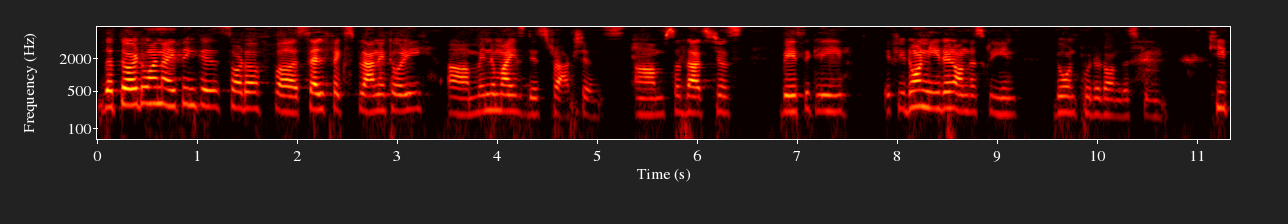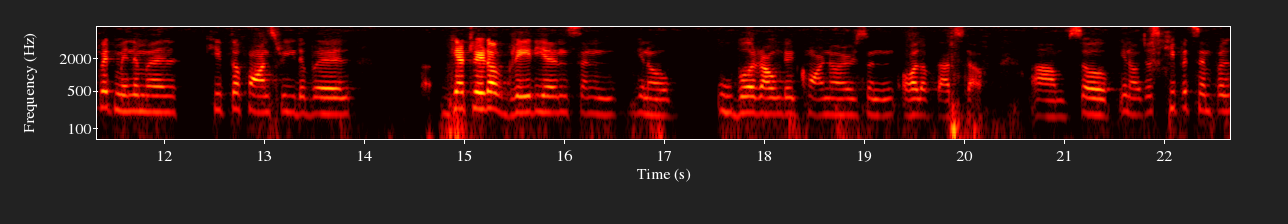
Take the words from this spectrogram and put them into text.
The third one, I think, is sort of uh, self-explanatory, uh, minimize distractions. Um, so that's just basically, if you don't need it on the screen, don't put it on the screen. Keep it minimal, keep the fonts readable, get rid of gradients and, you know, uber rounded corners and all of that stuff. Um, so, you know, just keep it simple,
